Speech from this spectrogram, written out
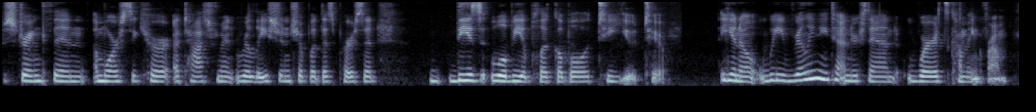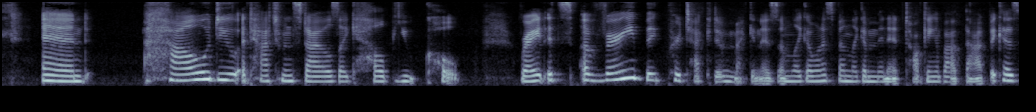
strengthen a more secure attachment relationship with this person, these will be applicable to you too. you know, we really need to understand where it's coming from. And how do attachment styles like help you cope? Right? It's a very big protective mechanism. Like I want to spend like a minute talking about that because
